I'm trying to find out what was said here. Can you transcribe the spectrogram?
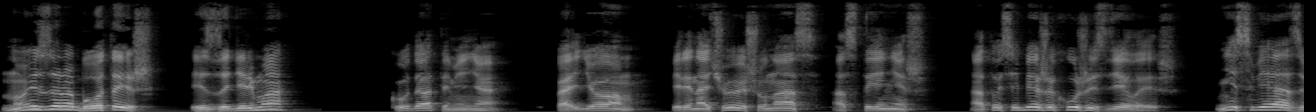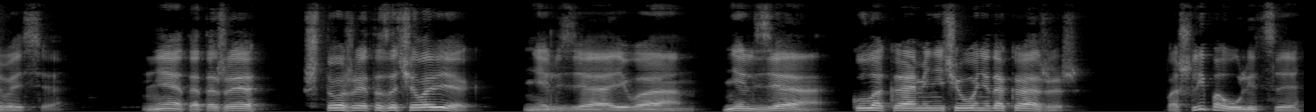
«Ну и заработаешь. Из-за дерьма?» «Куда ты меня?» «Пойдем, переночуешь у нас, остынешь, а то себе же хуже сделаешь. Не связывайся». «Нет, это же что же это за человек? Нельзя, Иван, нельзя. Кулаками ничего не докажешь. Пошли по улице,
